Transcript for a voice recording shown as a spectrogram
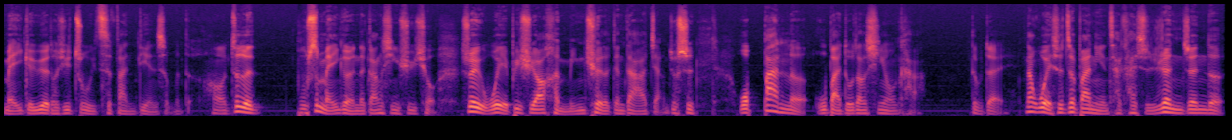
每一个月都去住一次饭店什么的。好，这个不是每一个人的刚性需求，所以我也必须要很明确的跟大家讲，就是我办了五百多张信用卡，对不对？那我也是这半年才开始认真的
